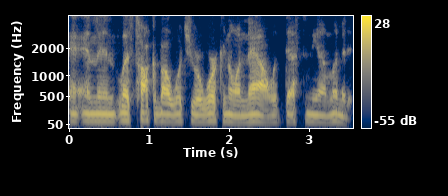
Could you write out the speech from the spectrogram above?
and, and, then let's talk about what you're working on now with Destiny Unlimited.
